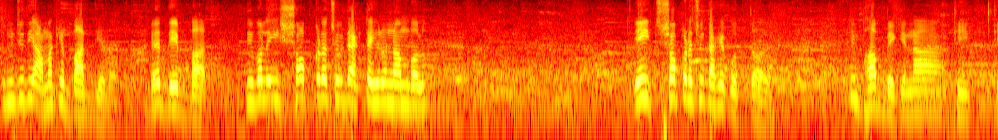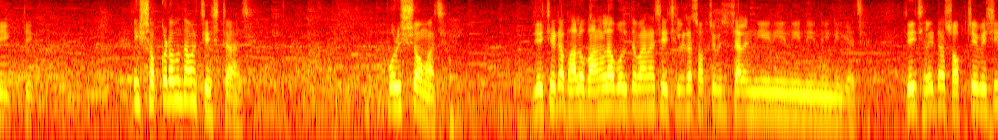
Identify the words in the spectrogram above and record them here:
তুমি যদি আমাকে বাদ দিয়ে দাও দেব বাদ তুমি বলো এই সব কটা ছবিতে একটা হিরোর নাম বলো। এই সব কটা ছবি তাকে করতে হবে। তুমি ভাববে কি না ঠিক ঠিক ঠিক। এই সব কটার মধ্যে আমার চেষ্টা আছে। পরিশ্রম আছে। যে ছেলেটা ভালো বাংলা বলতে পারে না, সেই ছেলেটা সবচেয়ে বেশি চ্যালেঞ্জ নিয়ে নিয়ে নিয়ে নিয়ে নিয়ে নিয়ে গেছে। যেই ছেলেটা সবচেয়ে বেশি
